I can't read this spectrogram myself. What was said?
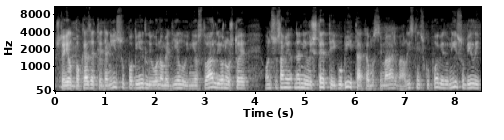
što je pokazate da nisu pobjedili u onome dijelu i ni ostvarili ono što je, oni su sami nanijeli štete i gubitaka muslimanima, ali istinsku pobjedu nisu bili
